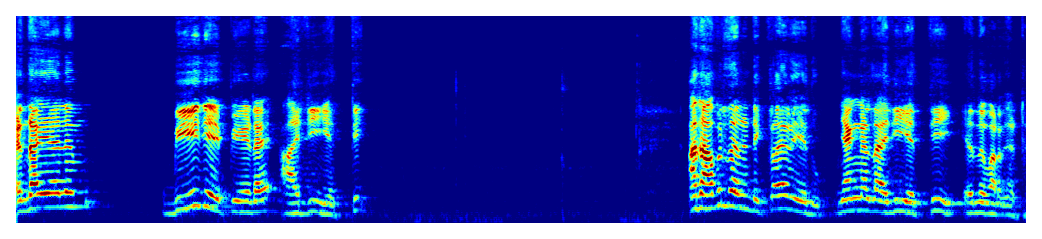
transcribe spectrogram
എന്തായാലും ബി ജെ പിയുടെ അരി എത്തി. അത് അവർ തന്നെ ഡിക്ലെയർ ചെയ്തു ഞങ്ങളുടെ അരി എത്തി എന്ന് പറഞ്ഞിട്ട്.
